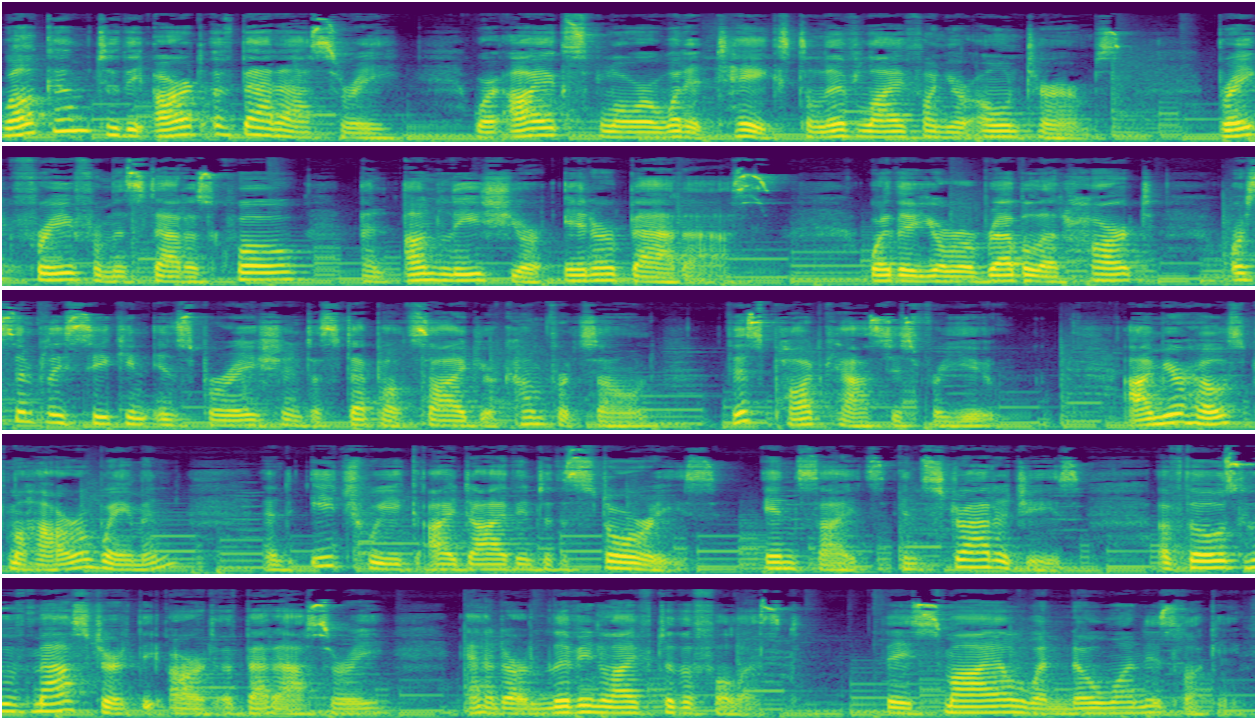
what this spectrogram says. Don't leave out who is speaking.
Speaker 1: Welcome to the Art of Badassery, where I explore what it takes to live life on your own terms, break free from the status quo, and unleash your inner badass. Whether you're a rebel at heart or simply seeking inspiration to step outside your comfort zone, this podcast is for you. I'm your host, Mahara Wayman, and each week I dive into the stories, insights, and strategies of those who have mastered the art of badassery and are living life to the fullest. They smile when no one is looking.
